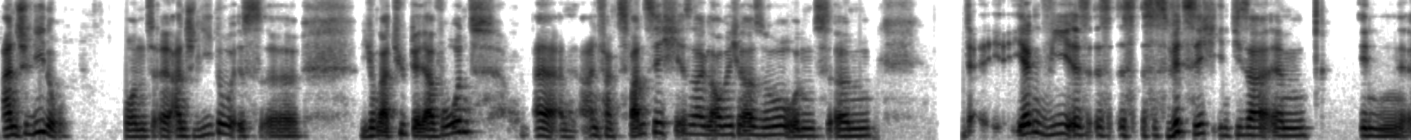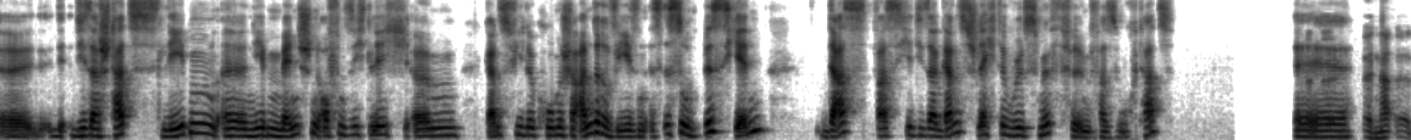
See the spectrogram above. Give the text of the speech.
Angelino. Und äh, Angelino ist äh, ein junger Typ, der da wohnt. Äh, Anfang 20 ist er, glaube ich, oder so. Und ähm, irgendwie ist es ist, ist, ist witzig, in dieser, ähm, in, äh, dieser Stadt leben äh, neben Menschen offensichtlich ähm, ganz viele komische andere Wesen. Es ist so ein bisschen das, was hier dieser ganz schlechte Will Smith-Film versucht hat. Äh, Äh, na, äh,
